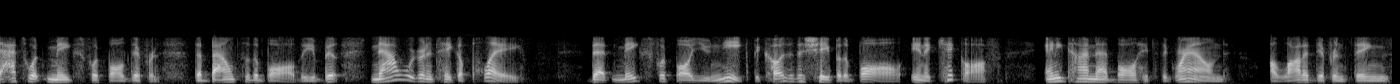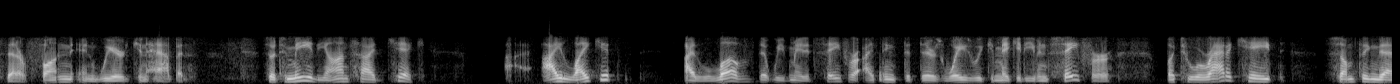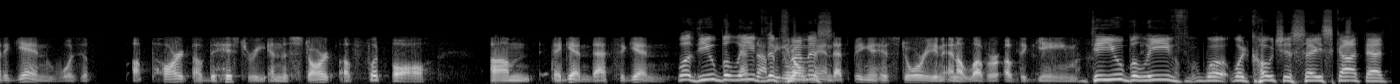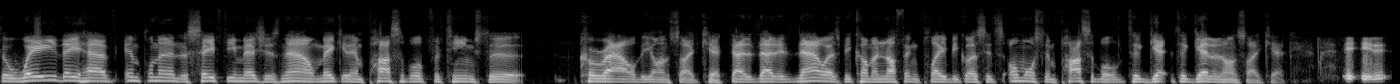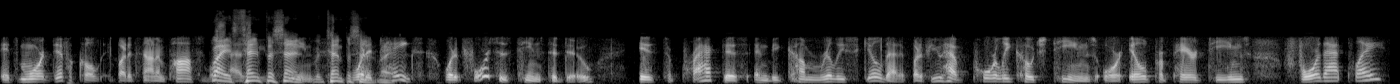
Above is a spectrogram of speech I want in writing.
that's what makes football different. The bounce of the ball, the ability. Now we're going to take a play that makes football unique because of the shape of the ball in a kickoff. Anytime that ball hits the ground, a lot of different things that are fun and weird can happen. So to me, the onside kick, I, I like it. I love that we've made it safer. I think that there's ways we can make it even safer, but to eradicate something that again was a, a part of the history and the start of football um, again, that's again. Well, do you believe the not being an old premise? man, that's being a historian and a lover of the game. Do you believe what, what coaches say, Scott, that the way they have implemented the safety measures now make it impossible for teams to corral the onside kick? That that is now has become a nothing play because it's almost impossible to get to get an onside kick. It, it, it's more difficult, but it's not impossible. Right, it's 10%, we've 10%, What it right. takes, what it forces teams to do, is to practice and become really skilled at it. But if you have poorly coached teams or ill-prepared teams for that play,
